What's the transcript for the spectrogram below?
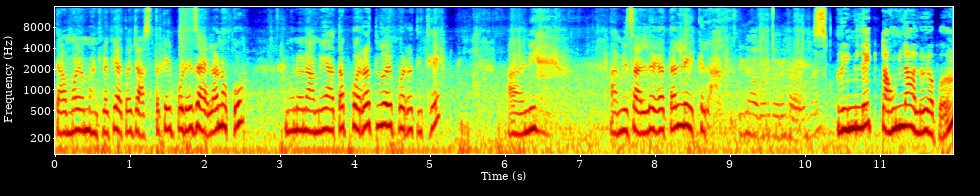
त्यामुळे म्हटलं की आता जास्त काही पुढे जायला नको. म्हणून आम्ही आता परतलो आहे परत इथे. आणि आम्ही चाललो आहे आता लेकला. स्प्रिंग लेक टाऊनला आलो आहे आपण.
